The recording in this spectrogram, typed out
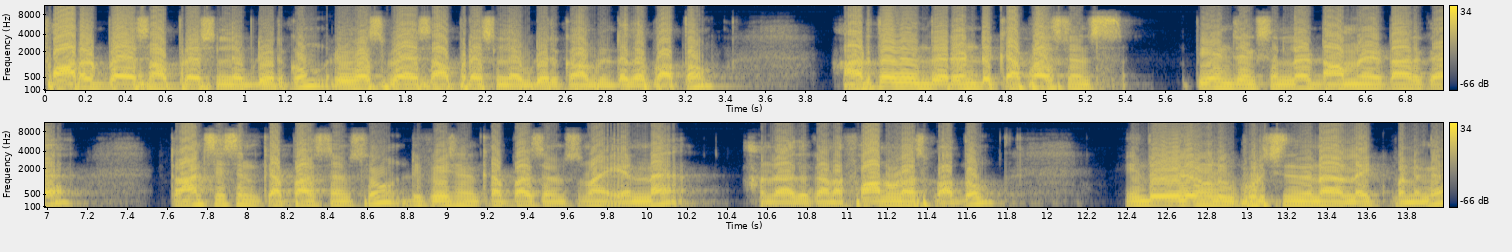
ஃபார்வர்ட் பயஸ் ஆப்ரேஷன் எப்படி இருக்கும் ரிவர்ஸ் பயஸ் ஆப்ரேஷன் எப்படி இருக்கும் அப்படின்றத பார்த்தோம். அடுத்தது இந்த ரெண்டு கெப்பாசிட்டன்ஸ் பிஎன் ஜங்ஷனில் டாமினேட்டாக இருக்க டிரான்சிஷன் கெப்பாசிட்டன்ஸும் டிஃபியூஷன் கெப்பாசிட்டன்ஸும் என்ன? அந்த அதுக்கான ஃபார்முலாஸ் பார்த்தோம். இந்த வீடியோ உங்களுக்கு பிடிச்சிருந்ததுன்னா லைக் பண்ணுங்க.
